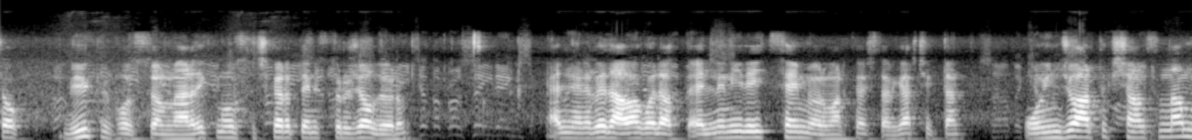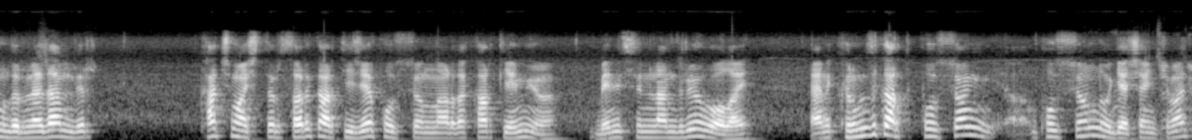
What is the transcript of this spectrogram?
Çok büyük bir pozisyon verdik. Mouse'u çıkarıp Deniz Turucu alıyorum. Elneni bedava gol attı. Elneni'yi de hiç sevmiyorum arkadaşlar gerçekten. Oyuncu artık şansından mıdır nedendir? Kaç maçtır sarı kart yiyeceği pozisyonlarda kart yemiyor. Beni sinirlendiriyor bu olay. Yani kırmızı kartlık pozisyon pozisyondu geçenki maç.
